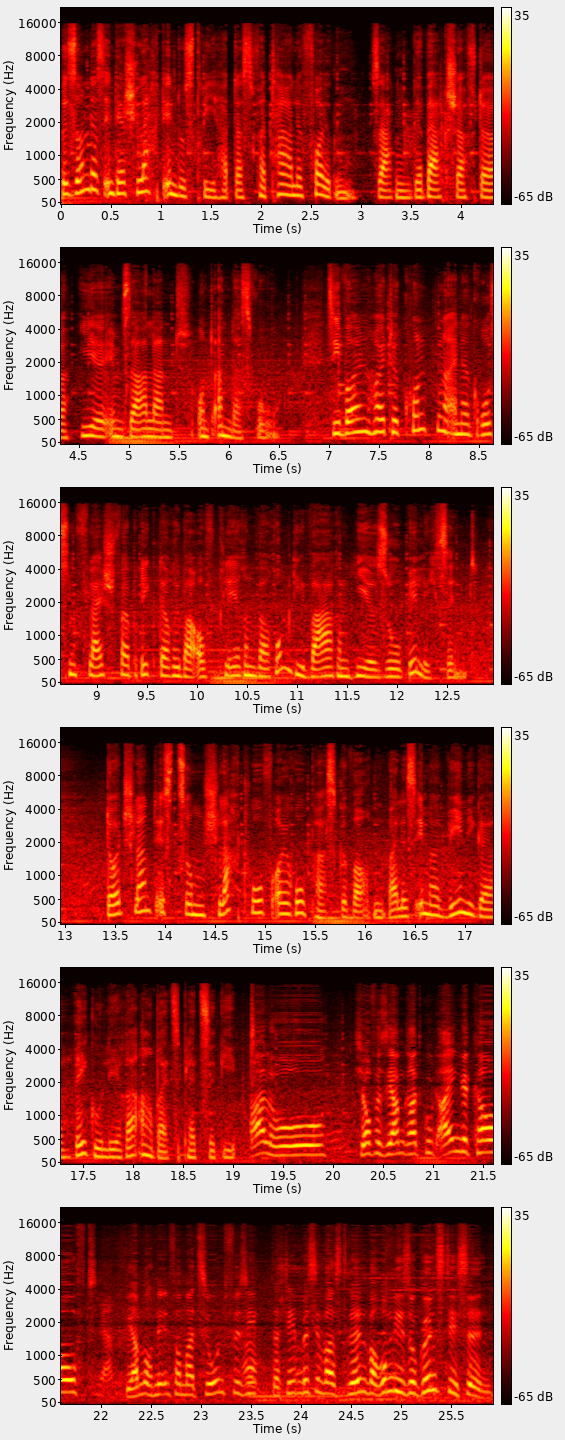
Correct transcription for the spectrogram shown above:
Besonders in der Schlachtindustrie hat das fatale Folgen, sagen Gewerkschafter hier im Saarland und anderswo. Sie wollen heute Kunden einer großen Fleischfabrik darüber aufklären, warum die Waren hier so billig sind. Deutschland ist zum Schlachthof Europas geworden, weil es immer weniger reguläre Arbeitsplätze gibt. Hallo, ich hoffe, Sie haben gerade gut eingekauft. Wir haben noch eine Information für Sie. Da steht ein bisschen was drin, warum die so günstig sind.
